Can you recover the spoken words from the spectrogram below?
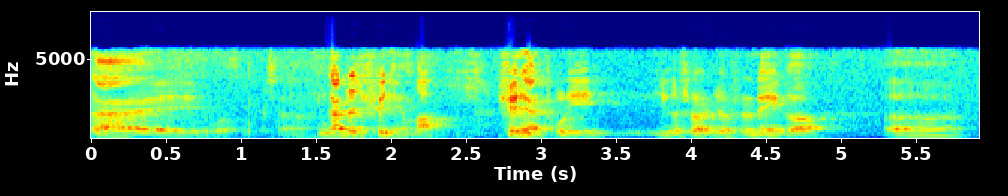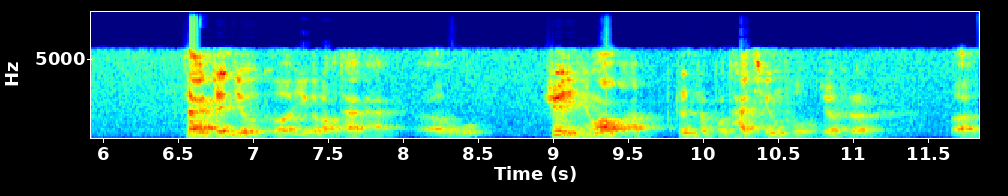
在我想想，应该是去年吧。去年处理一个事儿，就是那个呃，在针灸科一个老太太，呃，我具体情况我还真是不太清楚，就是呃，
